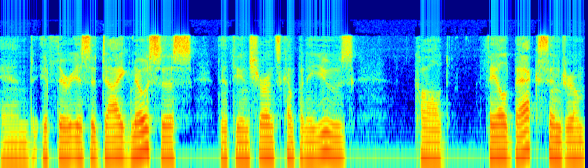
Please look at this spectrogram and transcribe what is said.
And if there is a diagnosis that the insurance company use called failed back syndrome,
